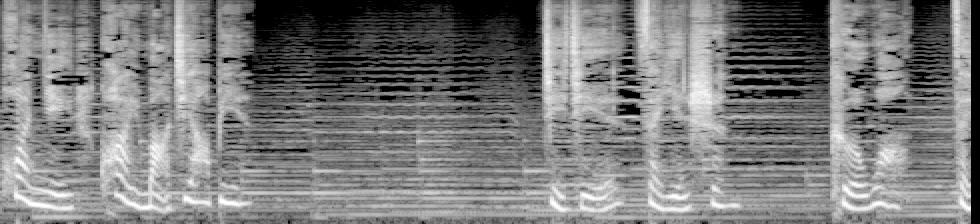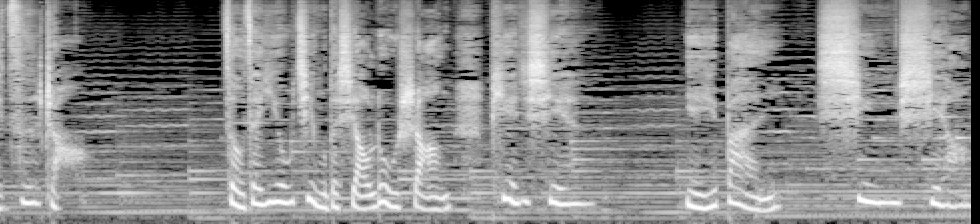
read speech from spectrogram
唤你快马加鞭。季节在延伸，渴望在滋长。走在幽静的小路上，翩跹一半馨香。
